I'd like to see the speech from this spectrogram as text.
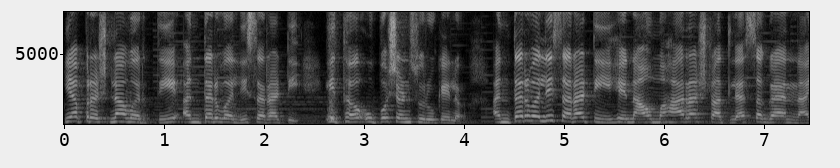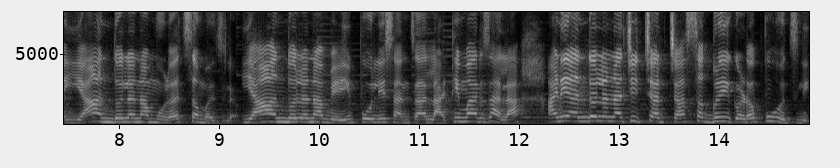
या प्रश्नावरती अंतरवली सराटी इथं उपोषण सुरू केलं. अंतरवली सराटी हे नाव महाराष्ट्रातल्या सगळ्यांना या आंदोलनामुळेच समजलं. या आंदोलनावेळी पोलिसांचा लाठीमार झाला आणि आंदोलनाची चर्चा सगळीकडे पोहोचली.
